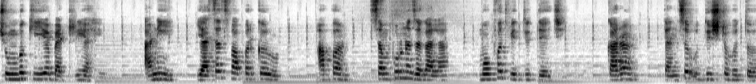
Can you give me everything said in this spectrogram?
चुंबकीय बॅटरी आहे आणि याचाच वापर करून आपण संपूर्ण जगाला मोफत विद्युत द्यायची. कारण त्यांचं उद्दिष्ट होतं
